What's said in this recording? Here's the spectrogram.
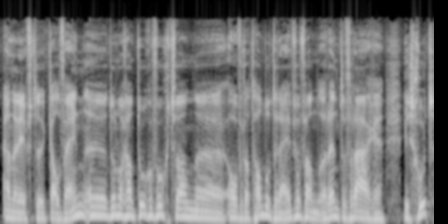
En dan heeft Calvijn er nog aan toegevoegd van over dat handel drijven. Van rente vragen is goed.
